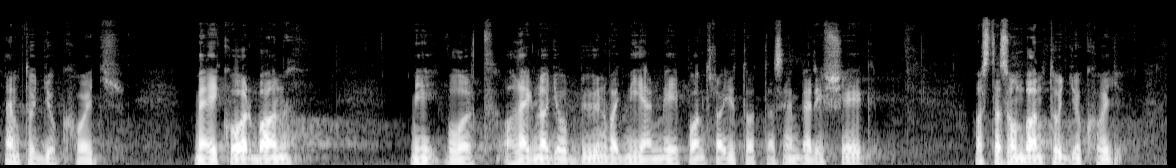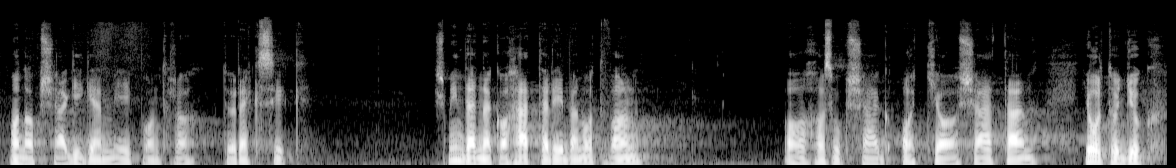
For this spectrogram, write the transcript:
Nem tudjuk, hogy mely korban mi volt a legnagyobb bűn, vagy milyen mélypontra jutott az emberiség. Azt azonban tudjuk, hogy manapság igen mélypontra törekszik. És mindennek a hátterében ott van a hazugság atya, a sátán. Jól tudjuk,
